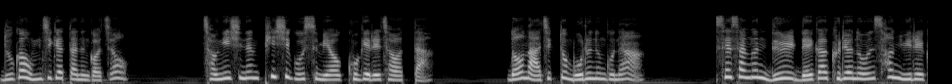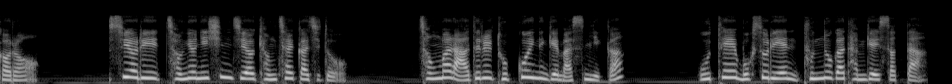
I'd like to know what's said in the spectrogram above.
누가 움직였다는 거죠? 정희 씨는 피식 웃으며 고개를 저었다. 넌 아직도 모르는구나. 세상은 늘 내가 그려놓은 선 위를 걸어. 수열이 정연이 심지어 경찰까지도. 정말 아들을 돕고 있는 게 맞습니까? 우태의 목소리엔 분노가 담겨 있었다.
